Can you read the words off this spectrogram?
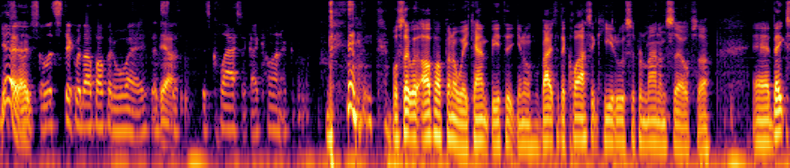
Yeah. So, so, let's stick with up, up and away. That's yeah. it's classic, iconic. we'll stick with up, up and away. Can't beat it. You know, back to the classic hero, Superman himself. So, uh, big,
